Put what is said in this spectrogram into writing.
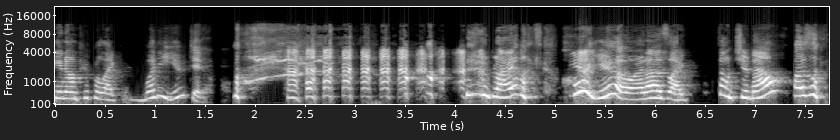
You know, people are like, what do you do? right? Like, who yeah. are you? And I was like, don't you know? I was like,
